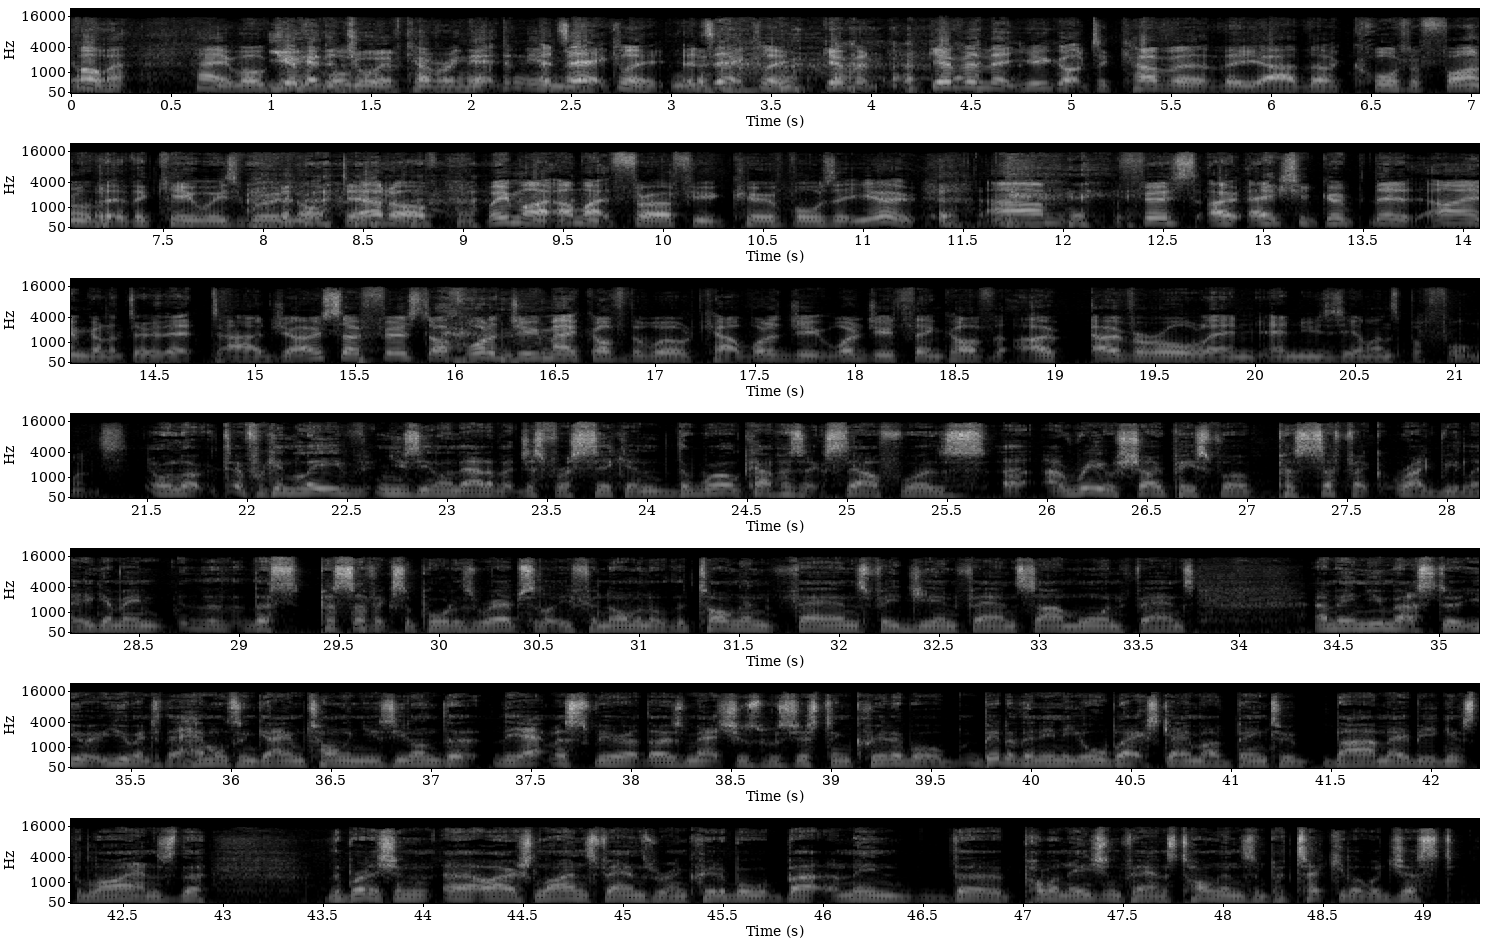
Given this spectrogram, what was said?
oh, hey, well, you give, had the well, joy of covering that, didn't you? Exactly, exactly. given given that you got to cover the uh, the quarter final that the Kiwis were knocked out of, we might I might throw a few curveballs at you. Um, first, oh, actually, good. That, I am going to do that, uh, Joe. So first off, what did you make of the World Cup? What did you what did you think of uh, overall and, and New Zealand's performance? Well, look, if we can leave New Zealand out of it just for a second, the World Cup itself was a, a real showpiece for Pacific Rugby League. I mean, the, the Pacific supporters were absolutely phenomenal. The Tongan fans, Fijian fans, Samoan fans. I mean, you must you you went to the Hamilton game, Tonga, New Zealand. The the atmosphere at those matches was just incredible, better than any All Blacks game I've been to, bar maybe against the Lions. The the British and uh, Irish Lions fans were incredible, but I mean the Polynesian fans, Tongans in particular, were just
